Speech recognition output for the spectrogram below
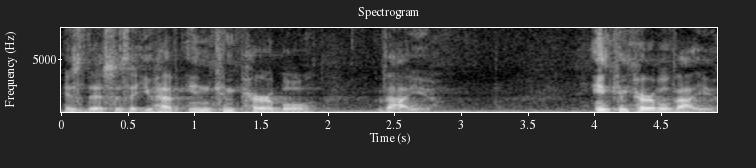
is this, is that you have incomparable value. Incomparable value.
